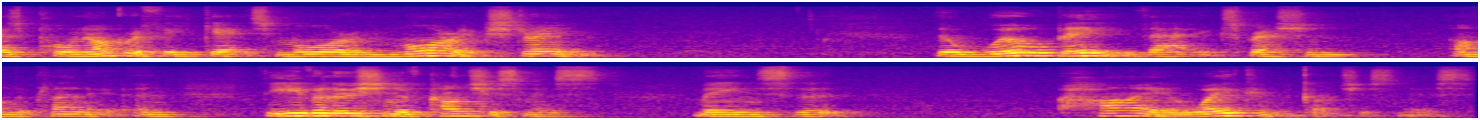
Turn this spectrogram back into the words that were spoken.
as pornography gets more and more extreme, there will be that expression on the planet. And the evolution of consciousness means that high awakened consciousness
